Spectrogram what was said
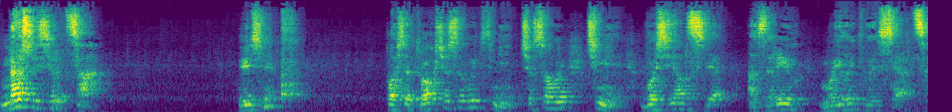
наши сердца. Видите? После трехчасовой тьмы, часовой тьмы воссиял свет, озарил мое и твое сердце.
